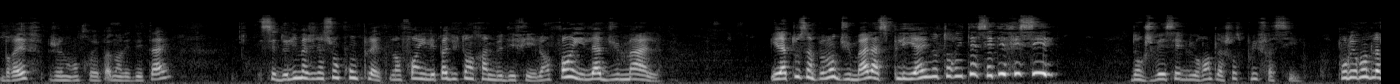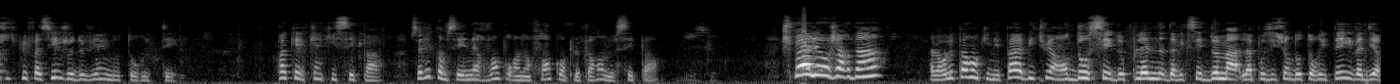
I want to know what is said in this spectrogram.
Bref, je ne rentrerai pas dans les détails c'est de l'imagination complète. L'enfant, il n'est pas du tout en train de me défier. L'enfant, il a du mal. Il a tout simplement du mal à se plier à une autorité. C'est difficile. Donc je vais essayer de lui rendre la chose plus facile. Pour lui rendre la chose plus facile, je deviens une autorité. Pas quelqu'un qui ne sait pas. Vous savez comme c'est énervant pour un enfant quand le parent ne sait pas. Je peux aller au jardin? Alors le parent qui n'est pas habitué à endosser de pleine, avec ses deux mains la position d'autorité, il va dire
